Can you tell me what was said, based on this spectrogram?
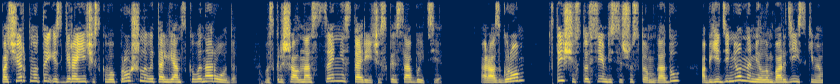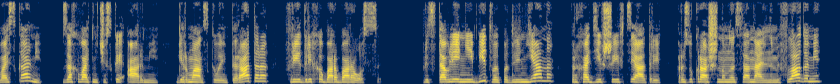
почерпнутый из героического прошлого итальянского народа, воскрешал на сцене историческое событие. Разгром в 1176 году объединенными ломбардийскими войсками захватнической армии германского императора Фридриха Барбароссы. Представление битвы под Линьяно, проходившие в театре, разукрашенном национальными флагами,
